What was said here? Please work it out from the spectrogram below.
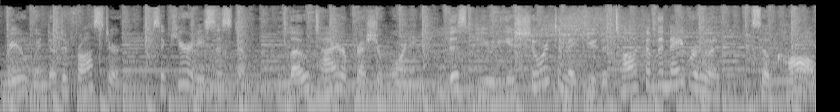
rear window defroster, security system, low tire pressure warning. This beauty is sure to make you the talk of the neighborhood. So call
